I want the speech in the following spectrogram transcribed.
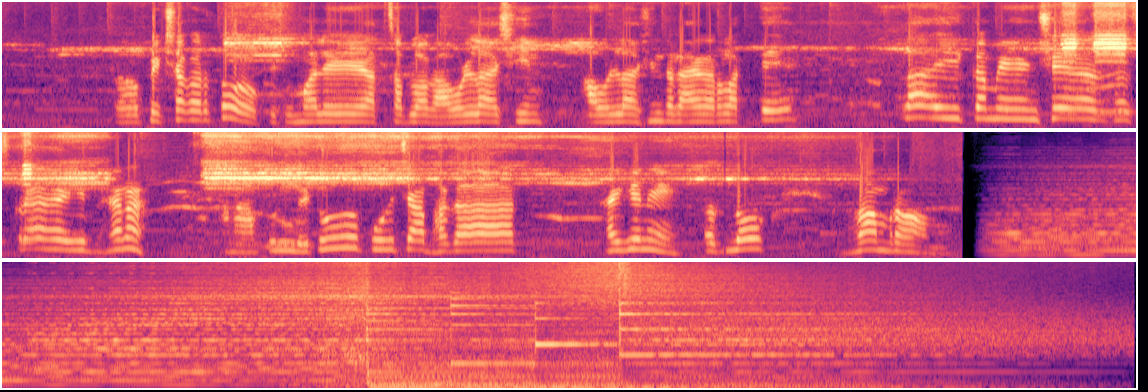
अपेक्षा करतो की तुम्हाला आजचा ब्लॉग आवडला असेल आवडला असेल तर काय करावं लागते? लाईक कमेंट शेअर सबस्क्राईब है ना? आणि आपण भेटू पुढच्या भागात आहे की नाही? तर लोक राम राम.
